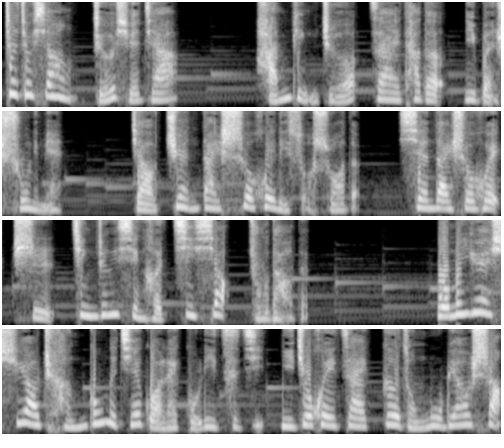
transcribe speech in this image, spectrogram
这就像哲学家韩炳哲在他的一本书里面叫《倦怠社会》里所说的：现代社会是竞争性和绩效主导的。我们越需要成功的结果来鼓励自己，你就会在各种目标上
